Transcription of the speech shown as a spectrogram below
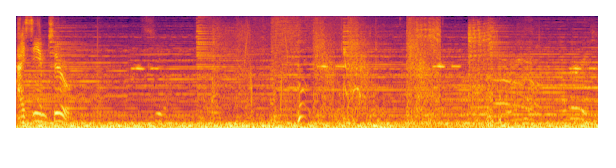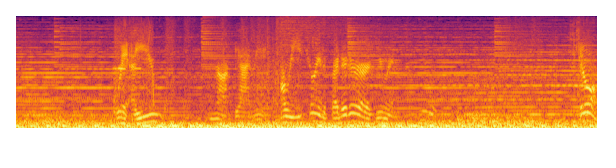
I see him too. Wait, are you not behind me? Oh, are you killing the predator or a human? Kill him.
